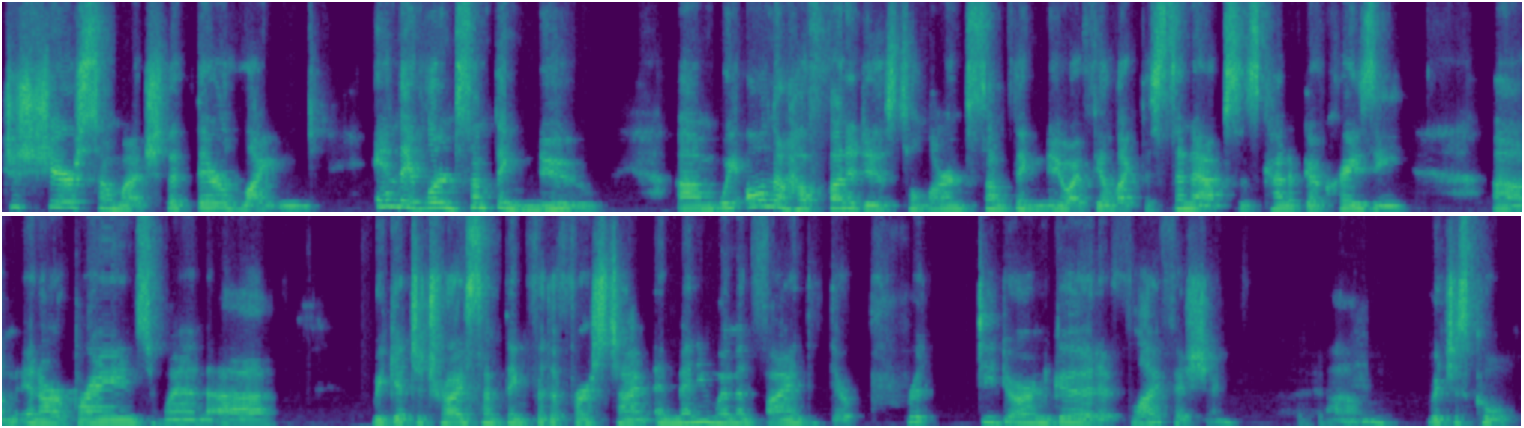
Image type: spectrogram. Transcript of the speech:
just share so much that they're lightened and they've learned something new. Um, we all know how fun it is to learn something new. I feel like the synapses kind of go crazy um, in our brains when uh, we get to try something for the first time. And many women find that they're pretty darn good at fly fishing, um, which is cool.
